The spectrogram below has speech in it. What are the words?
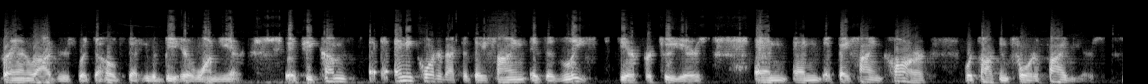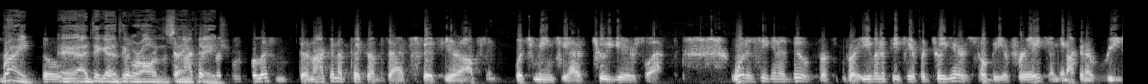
for Aaron Rodgers with the hopes that he would be here one year. If he comes, any quarterback that they sign is at least here for two years, and and if they sign Carr, we're talking four to five years. right. So- I think I think we're all on the same gonna- page. But, but listen, they're not going to pick up Zach's fifth year option, which means he has two years left. What is he going to do for, for even if he's here for two years? He'll be a free agent. They're not going to re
